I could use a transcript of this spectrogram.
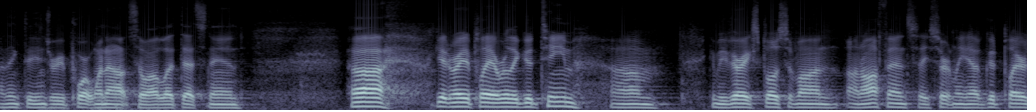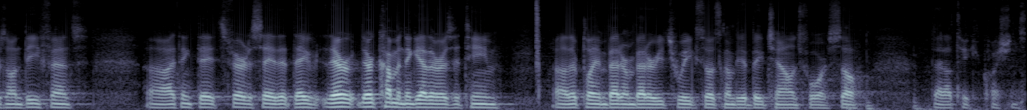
I think the injury report went out, so I'll let that stand. Uh, getting ready to play a really good team. Um, can be very explosive on, on offense. They certainly have good players on defense. Uh, I think it's fair to say that they they're they're coming together as a team. Uh, they're playing better and better each week, so it's going to be a big challenge for us. So, that I'll take your questions.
